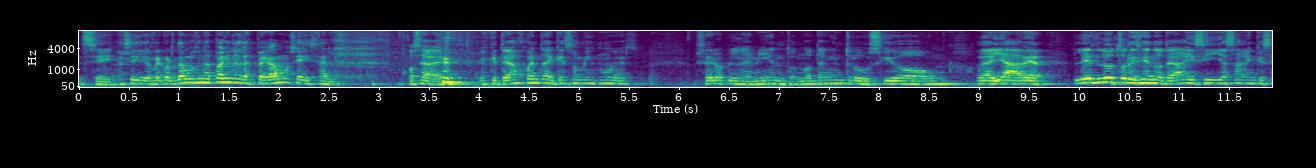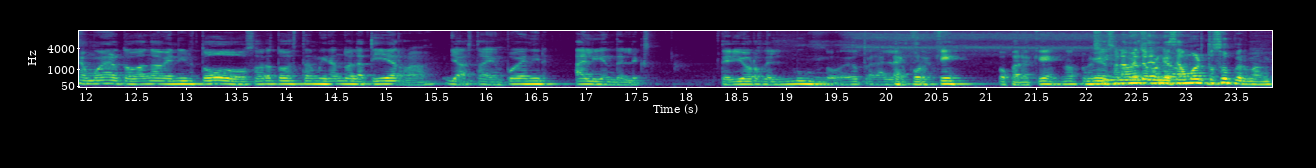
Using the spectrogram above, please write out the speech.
Sí. Así, recortamos una página, las pegamos y ahí sale. O sea, es, es que te das cuenta de que eso mismo es cero planeamiento. No te han introducido un. O sea, ya, a ver, Led Luthor diciéndote, ay, sí, ya saben que se ha muerto, van a venir todos, ahora todos están mirando a la tierra. Ya, está bien, puede venir alguien del exterior del mundo, de otra galaxia. ¿Por qué? ¿O para qué? No, Porque Sí, solamente no sé, porque no. se ha muerto Superman.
